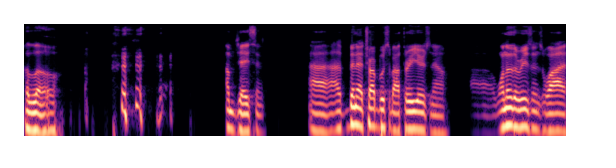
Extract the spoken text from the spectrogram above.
Hello. I'm Jason. Uh, I've been at Chartboost about three years now. Uh, one of the reasons why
